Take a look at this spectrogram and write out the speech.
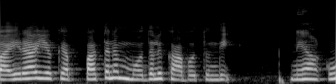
బైరా యొక్క పతనం మొదలు కాబోతుంది. నాకు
